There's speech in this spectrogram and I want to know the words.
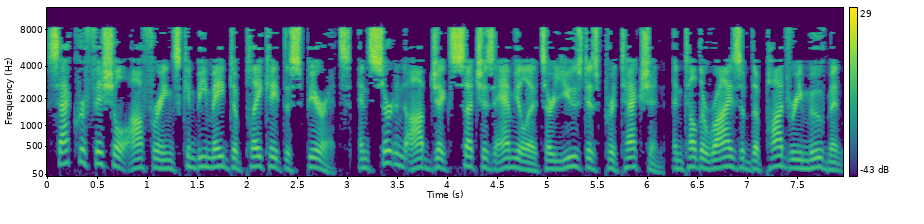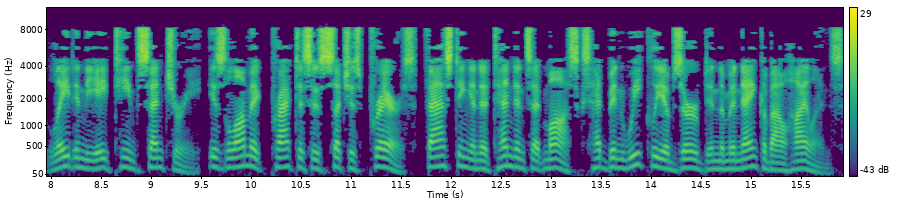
Sacrificial offerings can be made to placate the spirits, and certain objects such as amulets are used as protection. Until the rise of the Padri movement late in the 18th century, Islamic practices such as prayers, fasting, and attendance at mosques had been weakly observed in the Minangkabau highlands.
